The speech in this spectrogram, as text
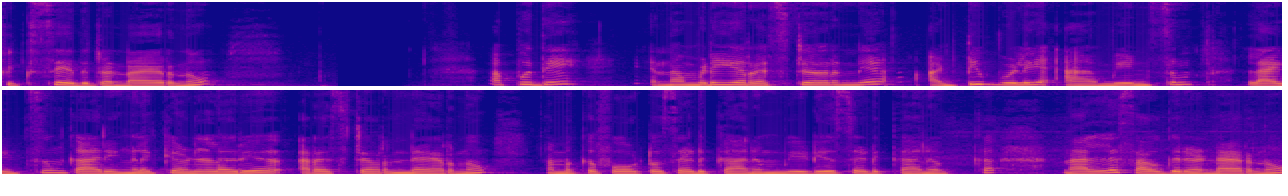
ഫിക്സ് ചെയ്തിട്ടുണ്ടായിരുന്നു. അപ്പോൾ ഇതേ നമ്മുടെ ഈ റെസ്റ്റോറന്റ് അടിപൊളി ആംബിയൻസും ലൈറ്റ്സും കാര്യങ്ങളൊക്കെ ഉള്ള ഒരു റെസ്റ്റോറന്റ് ആയിരുന്നു. നമുക്ക് ഫോട്ടോസ് എടുക്കാനും വീഡിയോസ് എടുക്കാനും ഒക്കെ നല്ല സൗകര്യം ഉണ്ടായിരുന്നു.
